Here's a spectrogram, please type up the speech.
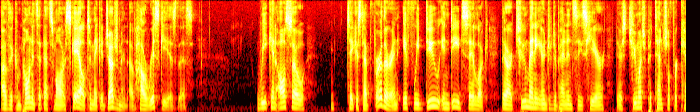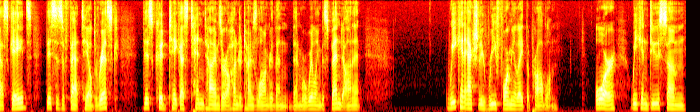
of the components at that smaller scale to make a judgment of how risky is this we can also take a step further. And if we do indeed say, look, there are too many interdependencies here, there's too much potential for cascades, this is a fat tailed risk, this could take us 10 times or 100 times longer than, than we're willing to spend on it, we can actually reformulate the problem. Or we can do some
